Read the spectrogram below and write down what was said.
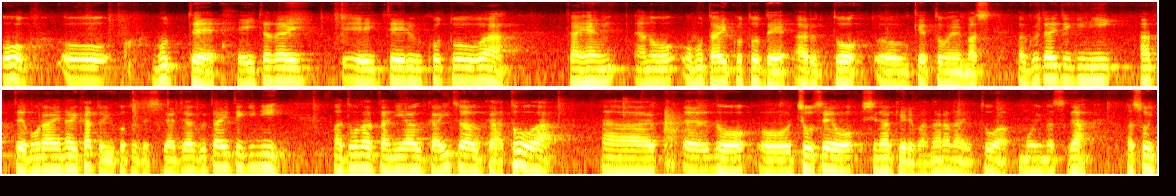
を持っていただいていることは、大変あの重たいことであると受け止めます。具体的に会ってもらえないかということですが、じゃあ具体的にどなたに会うか、いつ会うか等は、あの調整をしなければならないとは思いますが、そういっ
